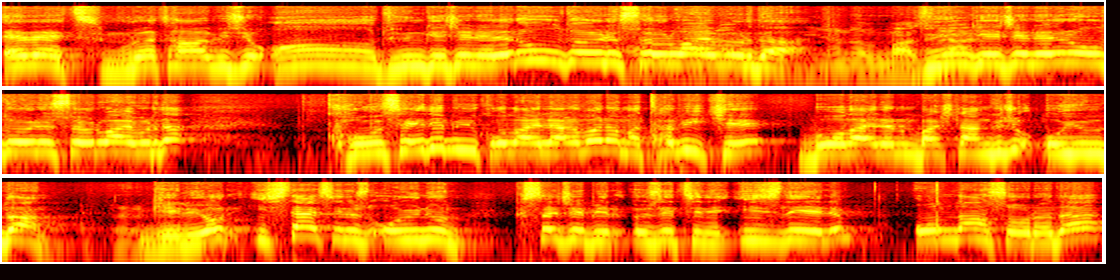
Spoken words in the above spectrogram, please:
Evet Murat abicim aa dün gece neler oldu öyle Survivor'da? inanılmaz Dün yani. gece neler oldu öyle Survivor'da? Konseyde büyük olaylar var ama tabii ki bu olayların başlangıcı oyundan geliyor. İsterseniz oyunun kısaca bir özetini izleyelim. Ondan sonra da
